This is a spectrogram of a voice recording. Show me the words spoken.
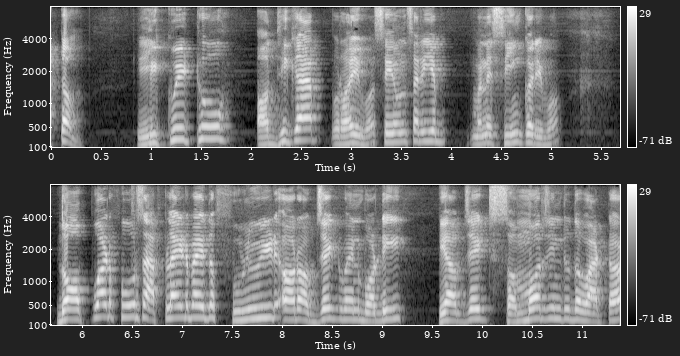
आटम लिक्विड टू अधिका रहिबो से अनुसार ये माने सिंक करिवो the upward force applied by the fluid और ऑब्जेक्ट व्हेन बॉडी ये object submerge into the water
